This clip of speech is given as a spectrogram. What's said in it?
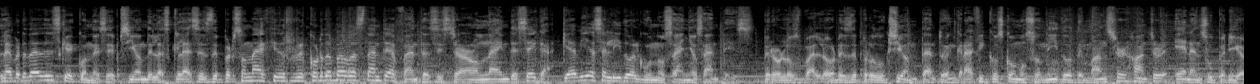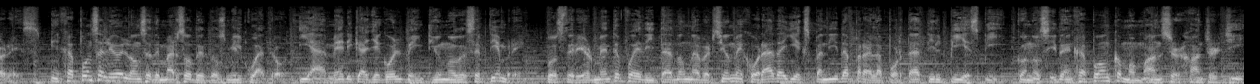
La verdad es que con excepción de las clases de personajes recordaba bastante a Fantasy Star Online de Sega, que había salido algunos años antes, pero los valores de producción, tanto en gráficos como sonido de Monster Hunter, eran superiores. En Japón salió el 11 de marzo de 2004 y a América llegó el 21 de septiembre. Posteriormente fue editada una versión mejorada y expandida para la portátil PSP, conocida en Japón como Monster Hunter G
